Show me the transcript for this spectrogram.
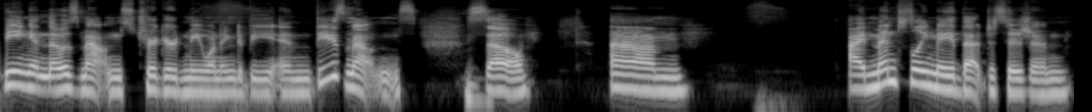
being in those mountains triggered me wanting to be in these mountains. Hmm. So, um, I mentally made that decision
